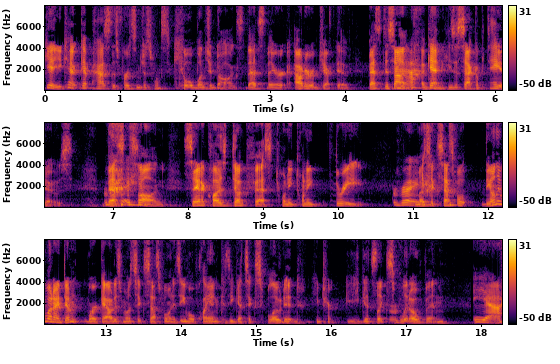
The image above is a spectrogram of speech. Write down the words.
yeah, you can't get past this person just wants to kill a bunch of dogs. That's their outer objective. Best design, Yeah. again, he's a sack of potatoes. Best Right. song, Santa Claus Dunk Fest 2023. right. Most successful. The only one I didn't work out is most successful in his evil plan because he gets exploded. He tur- he gets like split open, Yeah.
